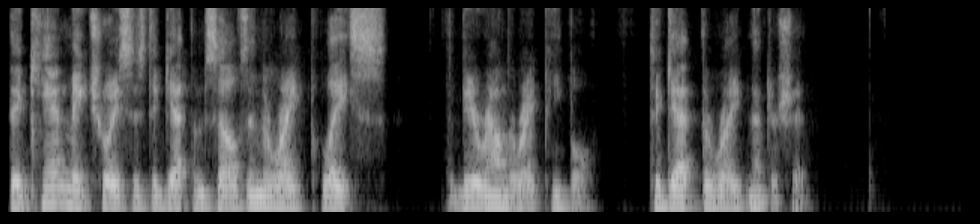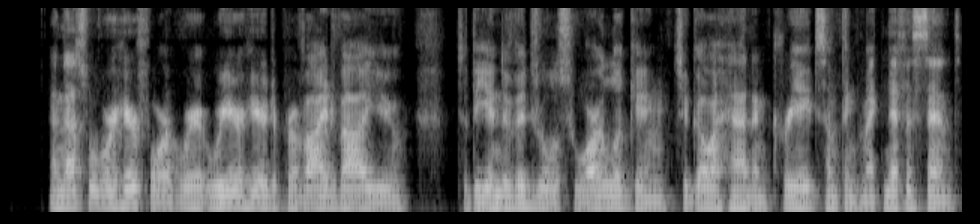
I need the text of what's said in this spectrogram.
They can make choices to get themselves in the right place, to be around the right people, to get the right mentorship. And that's what we're here for. We're we are here to provide value to the individuals who are looking to go ahead and create something magnificent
